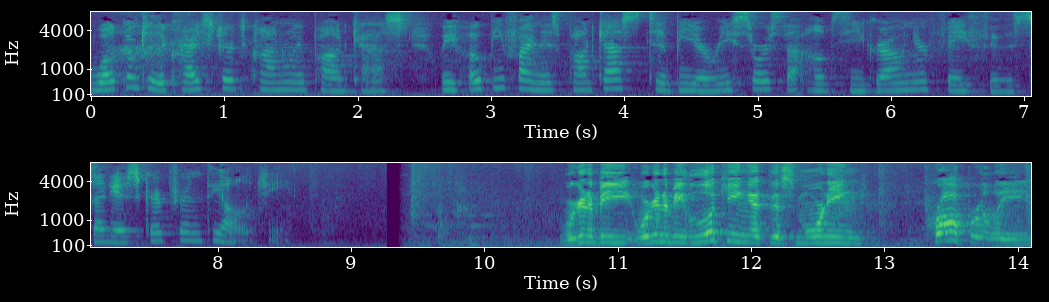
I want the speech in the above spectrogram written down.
Welcome to the Christchurch Conway podcast. We hope you find this podcast to be a resource that helps you grow in your faith through the study of scripture and theology. We're going to be we're going to be looking at this morning properly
